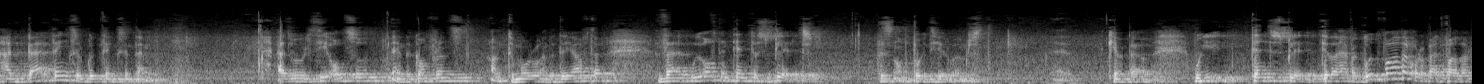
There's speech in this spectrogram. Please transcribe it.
had bad things or good things in them. As we will see also in the conference on tomorrow and the day after, that we often tend to split. This is not the point here, I'm just uh, came about. We tend to split. Did I have a good father or a bad father?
